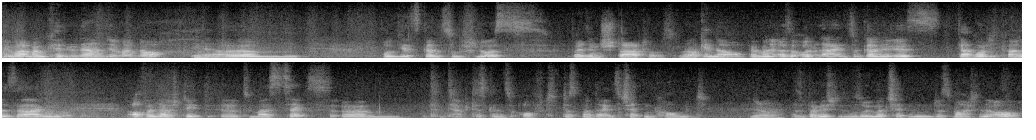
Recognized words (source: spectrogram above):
Wir waren beim Kennenlernen immer noch. Ja. Ähm, und jetzt ganz zum Schluss. Bei den Status, ne? Genau, wenn man also online zugange ist, da wollte ich gerade sagen, auch wenn da steht äh, zumeist Sex, ähm, habe ich das ganz oft, dass man da ins Chatten kommt. Ja. Also bei mir steht sowieso immer Chatten, das mache ich dann auch.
